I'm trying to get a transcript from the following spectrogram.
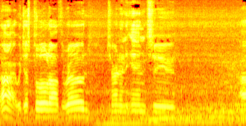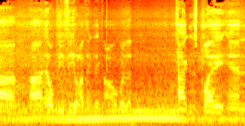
All right, we just pulled off the road, turning into uh, uh, LP Field, I think they call, it, where the Titans play in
